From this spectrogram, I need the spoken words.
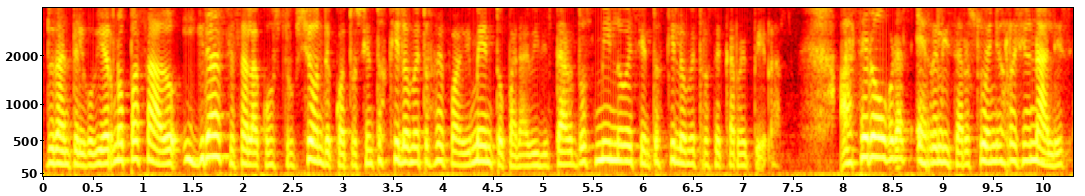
durante el gobierno pasado y gracias a la construcción de 400 kilómetros de pavimento para habilitar 2.900 kilómetros de carreteras. Hacer obras es realizar sueños regionales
